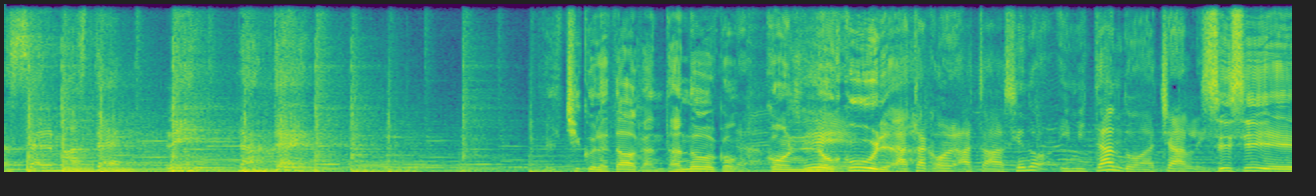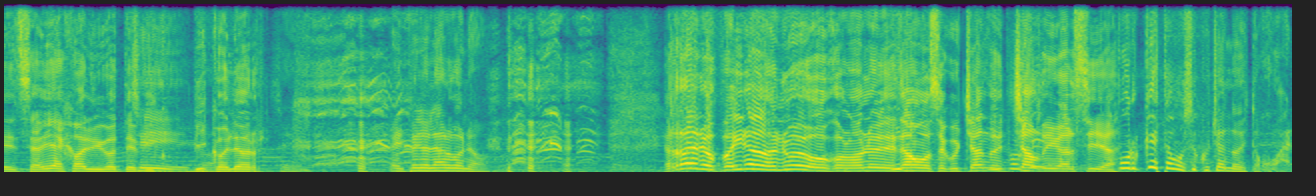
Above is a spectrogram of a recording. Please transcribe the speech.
es el más delirante. El chico la estaba cantando con, con Sí, locura. Hasta, con- hasta haciendo, imitando a Charlie. Sí, sí, eh, se había dejado el bigote Sí, bic- no, bicolor. sí. El pelo largo no. Raros peinados nuevos, Juan Manuel, estábamos escuchando ¿Y de Charlie qué- García. ¿Por qué estamos escuchando esto, Juan?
